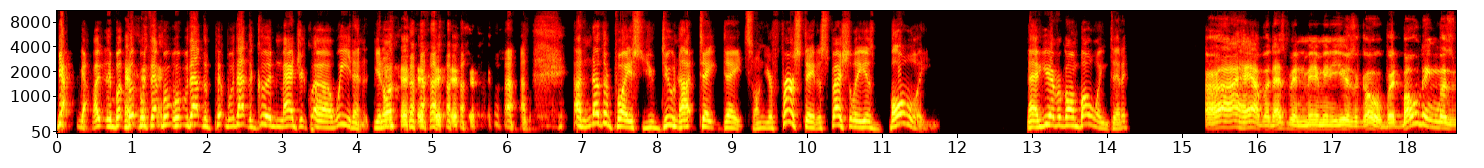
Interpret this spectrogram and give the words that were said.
Yeah, yeah, but but with that but without the without the good magic uh, weed in it, you know. Another place you do not take dates on your first date, especially, is bowling. Now, have you ever gone bowling, Teddy? Uh, I have, but that's been many, many years ago. But bowling was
